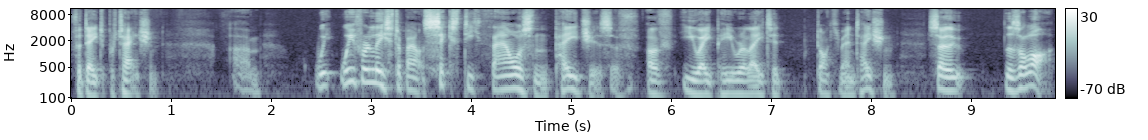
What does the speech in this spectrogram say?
for data protection um, we, we've released about 60,000 pages of, of UAP related documentation. So there's a lot.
